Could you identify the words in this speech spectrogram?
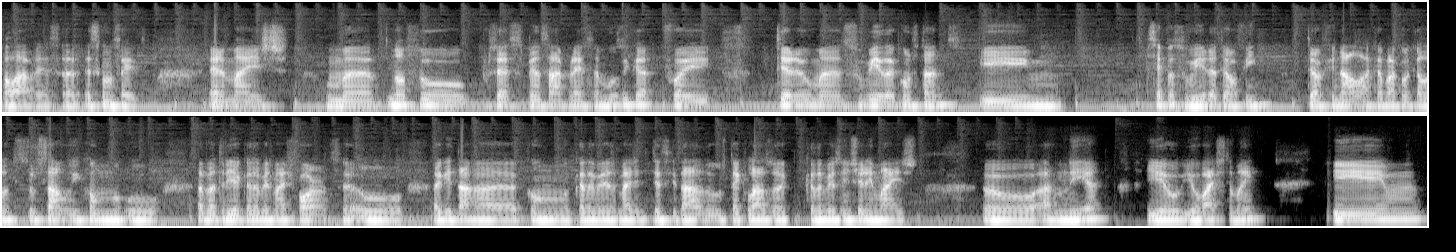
palavra, essa, esse conceito. Era mais uma. Nosso processo de pensar para essa música foi ter uma subida constante e sempre a subir até ao fim, até ao final, a acabar com aquela distorção e com o, a bateria cada vez mais forte, o, a guitarra com cada vez mais intensidade, os teclados a cada vez encherem mais uh, a harmonia e o, e o baixo também. E um,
